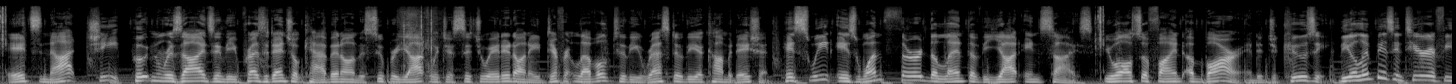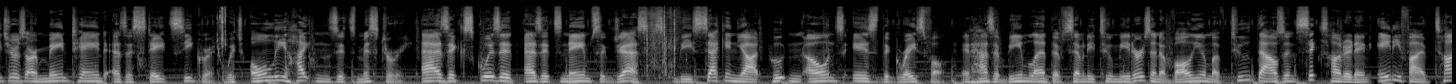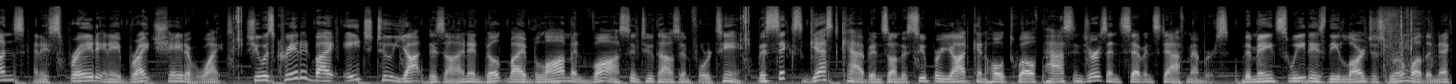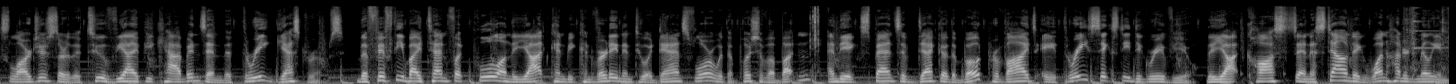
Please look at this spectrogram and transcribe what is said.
it's not cheap. Putin resides in the presidential cabin on the super yacht, which is situated on a different level to the rest of the accommodation. His suite is one third the length of the yacht in size. You will also find a bar and a jacuzzi. The Olympia's interior features are maintained as a state secret, which only heightens its mystery. As exquisite as its name suggests, the second yacht Putin owns is the Graceful. It has a beam length of 72 meters and a volume of 2,685 tons and is sprayed in a bright shade of white. She was created by H2 Yacht Design and built by Blohm and Voss in 2014. The six guest cabins on the super yacht can hold 12 passengers and 7 staff members. The main suite is the largest room while the next largest are the two VIP cabins and the three guest rooms. The 50 by 10 foot pool on the yacht can be converted into a dance floor with a push of a button, and the expansive deck of the boat provides a 360 degree view. The yacht costs an astounding $100 million,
